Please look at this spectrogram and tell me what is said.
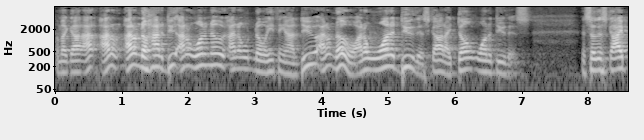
I'm like, God, I, I, don't, I don't know how to do. I don't want to know. I don't know anything how to do. I don't know. I don't want to do this, God. I don't want to do this. And so this guy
